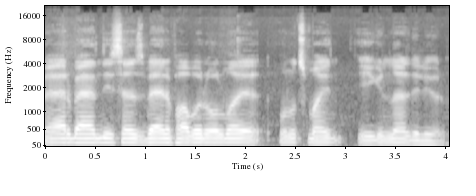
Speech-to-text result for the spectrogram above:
Eğer beğendiyseniz beğenip abone olmayı unutmayın. İyi günler diliyorum.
